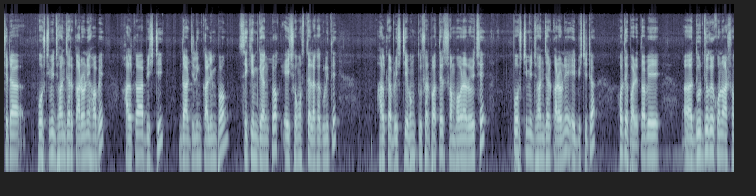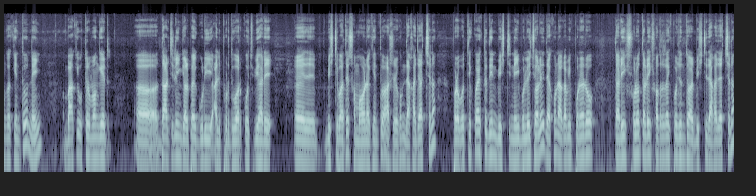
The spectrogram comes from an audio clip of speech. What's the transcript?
সেটা পশ্চিমী ঝঞ্ঝার কারণে হবে, হালকা বৃষ্টি, দার্জিলিং, কালিম্পং, সিকিম, গ্যাংটক, এই সমস্ত এলাকাগুলিতে হালকা বৃষ্টি এবং তুষারপাতের সম্ভাবনা রয়েছে। পশ্চিমী ঝঞ্ঝার কারণে এই বৃষ্টিটা হতে পারে। তবে দুর্যোগের কোনো আশঙ্কা কিন্তু নেই। বাকি উত্তরবঙ্গের দার্জিলিং, জলপাইগুড়ি, আলিপুরদুয়ার, কোচবিহারে বৃষ্টিপাতের সম্ভাবনা কিন্তু আর সেরকম দেখা যাচ্ছে না। পরবর্তী কয়েকটা দিন বৃষ্টি নেই বলেই চলে। দেখুন, আগামী পনেরো তারিখ, ষোলো তারিখ, সতেরো তারিখ পর্যন্ত আর বৃষ্টি দেখা যাচ্ছে না।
